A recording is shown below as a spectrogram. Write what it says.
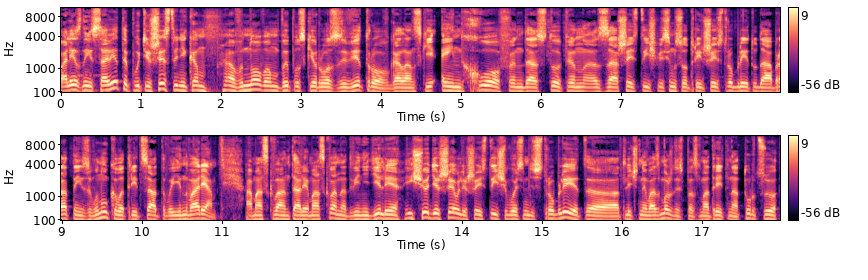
Полезные советы путешественникам в новом выпуске «Розы ветров». Голландский Эйнхофен доступен за 6836 рублей туда-обратно из Внуково 30 января. А Москва, Анталия, Москва на две недели еще дешевле 6080 рублей. Это отличная возможность посмотреть на Турцию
